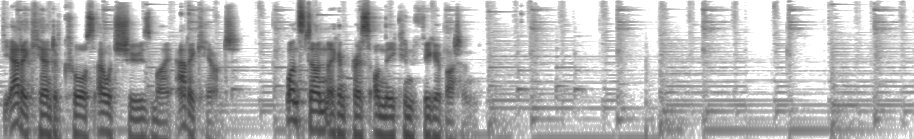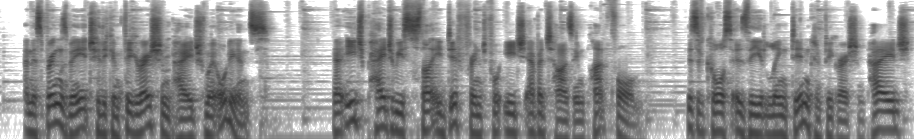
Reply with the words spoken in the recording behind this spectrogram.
The ad account, of course, I will choose my ad account. Once done, I can press on the configure button. And this brings me to the configuration page for my audience. Now each page will be slightly different for each advertising platform. This of course is the LinkedIn configuration page.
